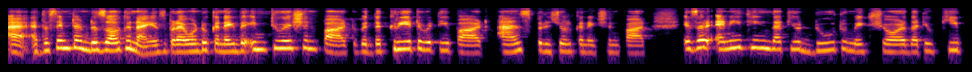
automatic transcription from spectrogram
at the same time disorganized but i want to connect the intuition part with the creativity part and spiritual connection part is there anything that you do to make sure that you keep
